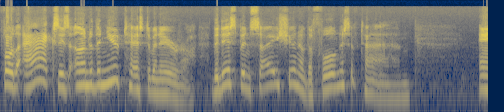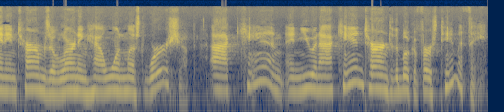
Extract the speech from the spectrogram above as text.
For the Acts is under the New Testament era, the dispensation of the fullness of time. And in terms of learning how one must worship, I can, and you and I can turn to the book of 1 Timothy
